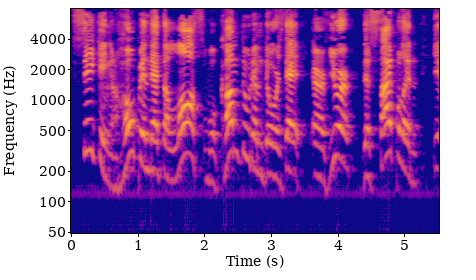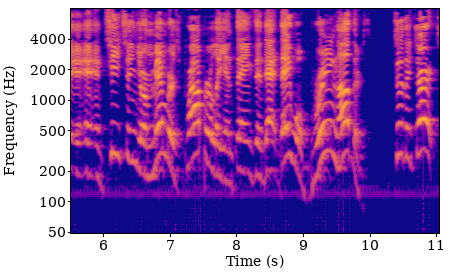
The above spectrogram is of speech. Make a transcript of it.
seeking and hoping that the lost will come through them doors. That or if you're discipling and teaching your members properly and things, and that they will bring others to the church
